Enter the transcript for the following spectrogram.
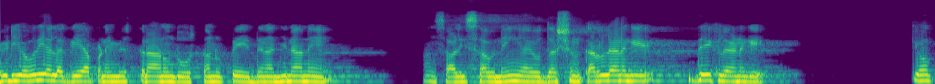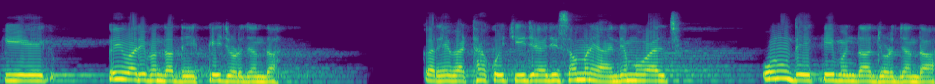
ਵੀਡੀਓ ਵਧੀਆ ਲੱਗੇ, ਆਪਣੇ ਮਿੱਤਰਾਂ ਨੂੰ, ਦੋਸਤਾਂ ਨੂੰ ਭੇਜ ਦੇਣਾ, ਜਿਨ੍ਹਾਂ ਨੇ ਹੰਸਾਲੀ ਸਾਹਿਬ ਨਹੀਂ ਆਏ, ਉਹ ਦਰਸ਼ਨ ਕਰ ਲੈਣਗੇ, ਦੇਖ ਲੈਣਗੇ। ਕਿਉਂਕਿ ਇਹ ਕਈ ਵਾਰੀ ਬੰਦਾ ਦੇਖ ਕੇ ਹੀ ਜੁੜ ਜਾਂਦਾ। ਘਰੇ ਬੈਠਾ ਕੋਈ ਚੀਜ਼ ਹੈ ਜੀ ਸਾਹਮਣੇ ਆ ਜਾਂਦੀ ਹੈ ਮੋਬਾਈਲ 'ਚ, ਉਹਨੂੰ ਦੇਖ ਕੇ ਹੀ ਬੰਦਾ ਜੁੜ ਜਾਂਦਾ।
